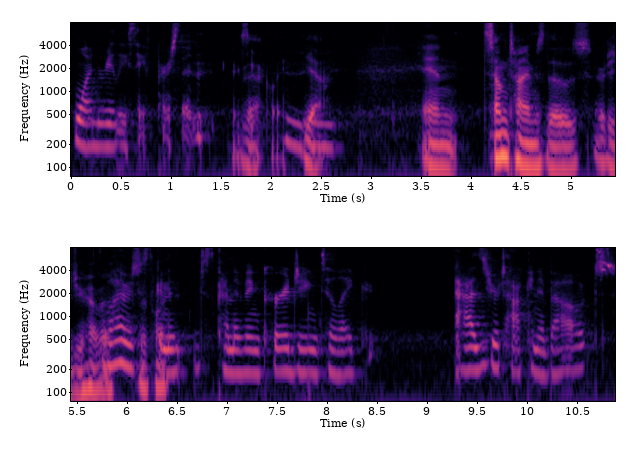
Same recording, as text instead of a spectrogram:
one really safe person. Exactly. Mm-hmm. Yeah. And sometimes those, or did you have a? Well, I was just gonna just kind of encouraging to like, as you're talking about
